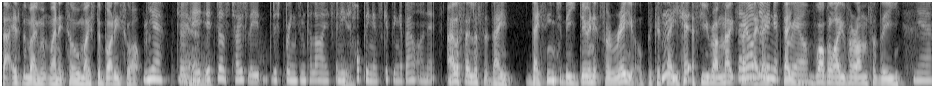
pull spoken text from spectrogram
that is the moment when it's almost a body swap. Yeah, Yeah. It, it does totally. It just brings him to life, and he's hopping and skipping about on it. I also love that they they seem to be doing it for real because they hit a few wrong notes. Mm. They don't are they? doing they, it for they real. wobble over onto the. Yeah.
